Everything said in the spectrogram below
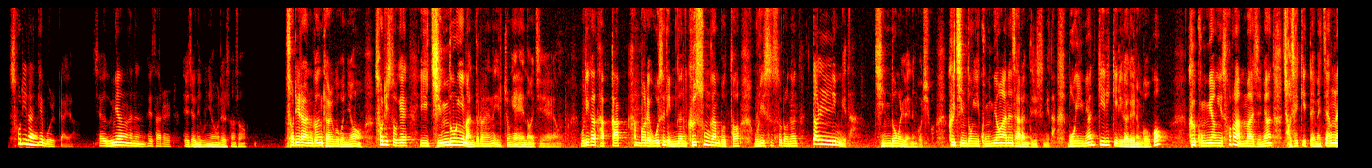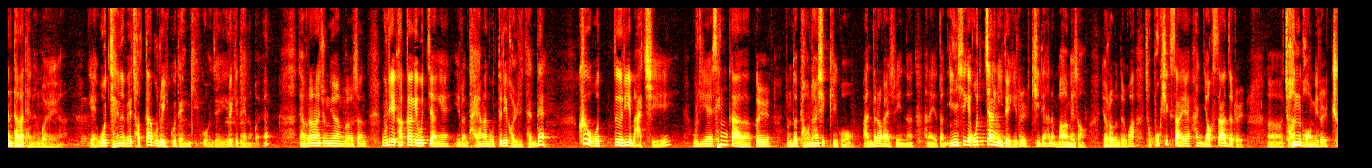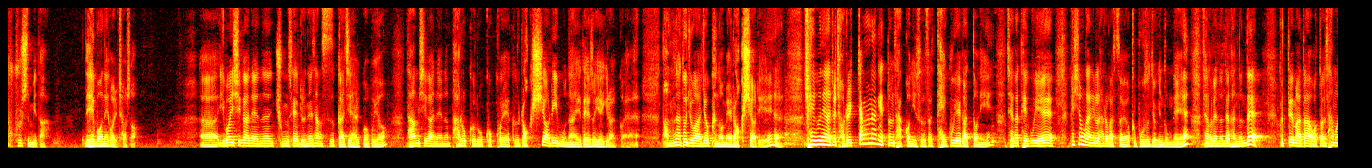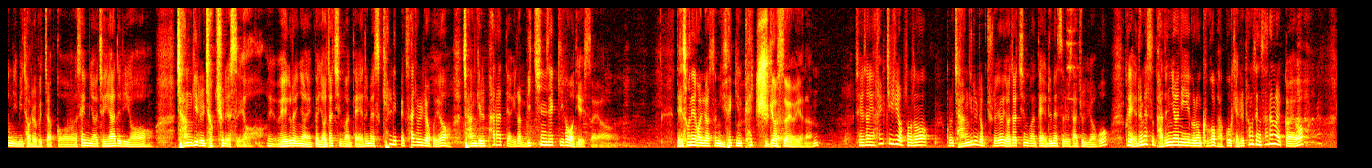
소리란 게 뭘까요? 제가 음향하는 회사를 예전에 운영을 했어서 소리라는 건 결국은요 소리 속에 이 진동이 만들어내는 일종의 에너지예요. 우리가 각각 한 벌의 옷을 입는 그 순간부터 우리 스스로는 떨립니다. 진동을 내는 것이고 그 진동이 공명하는 사람들이 있습니다. 모이면 끼리끼리가 되는 거고 그 공명이 서로 안 맞으면 저 새끼 때문에 짱난다가 되는 거예요. 예, 옷 쟤는 왜 저따구로 입고 댕기고 이제 이렇게 되는 거예요. 자, 그러나 중요한 것은 우리의 각각의 옷장에 이런 다양한 옷들이 걸릴 텐데 그 옷들이 마치 우리의 생각을 좀 더 변화시키고 만들어갈 수 있는 하나의 어떤 인식의 옷장이 되기를 기대하는 마음에서 여러분들과 저 복식사의 한 역사들을 어, 전 범위를 쭉 훑습니다. 네 번에 걸쳐서. 어, 이번 시간에는 중세 르네상스까지 할 거고요. 다음 시간에는 바로크 로코코의 그 럭셔리 문화에 대해서 얘기를 할 거예요. 너무나도 좋아하죠. 그놈의 럭셔리. 최근에 아주 저를 짱나게 했던 사건이 있어서 대구에 갔더니 제가 대구에 패션 강의를 하러 갔어요. 그 보수적인 동네에. 제가 그랬는데 갔는데 그때마다 어떤 사모님이 저를 붙잡고 쌤요 제 아들이요 장기를 적출했어요. 왜 그러냐 그러니까 여자친구한테 에르메스 캘리백 사주려고요 장기를 팔았대요. 이런 미친 새끼가 어디에 있어요. 내 손에 걸렸으면 이 새끼는 패 죽였어요 얘는. 세상에 할 짓이 없어서 그런 장기를 적출해요. 여자친구한테 에르메스를 사주려고. 그 에르메스 받은 년이 그럼 그거 받고 걔를 평생 사랑할까요?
